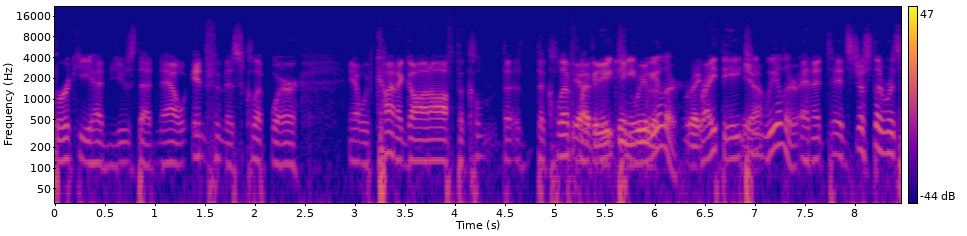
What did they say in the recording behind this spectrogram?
Berkey had used that now infamous clip where. You know, we've kind of gone off the cl- the, the cliff Yeah, like the an 18 wheeler, right. right? The 18 Yeah. wheeler, and it, it's just there was,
